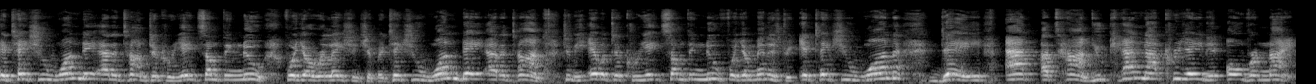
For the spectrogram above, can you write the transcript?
it takes you one day at a time to create something new for your relationship. It takes you one day at a time to be able to create something new for your ministry. It takes you one day at a time. You cannot create it overnight.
